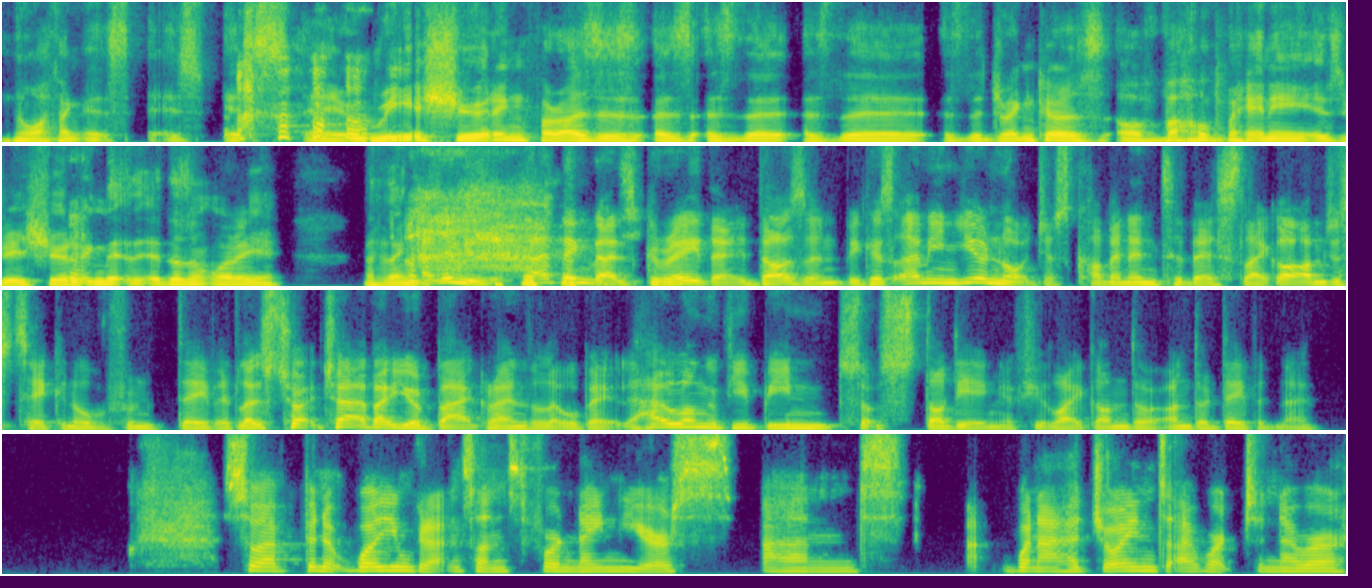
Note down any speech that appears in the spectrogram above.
No, I think it's it's it's uh, reassuring for us as, as as the as the as the drinkers of Balvenie is reassuring that it doesn't worry you. I think. I think I think that's great that it doesn't because I mean you're not just coming into this like oh I'm just taking over from David. Let's try, chat about your background a little bit. How long have you been sort of studying, if you like, under under David now? So I've been at William Grant and Sons for nine years, and when I had joined, I worked in our uh,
